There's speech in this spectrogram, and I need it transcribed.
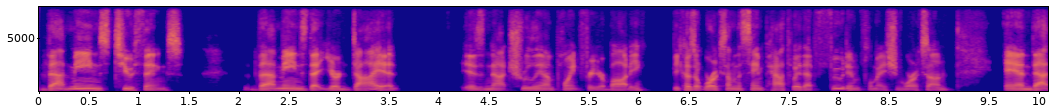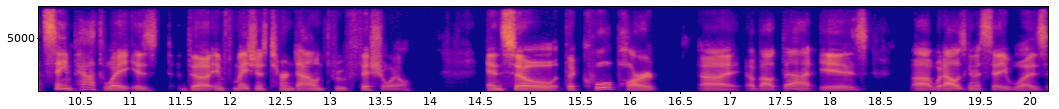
that means two things. That means that your diet is not truly on point for your body because it works on the same pathway that food inflammation works on. And that same pathway is the inflammation is turned down through fish oil. And so the cool part uh, about that is uh, what I was going to say was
